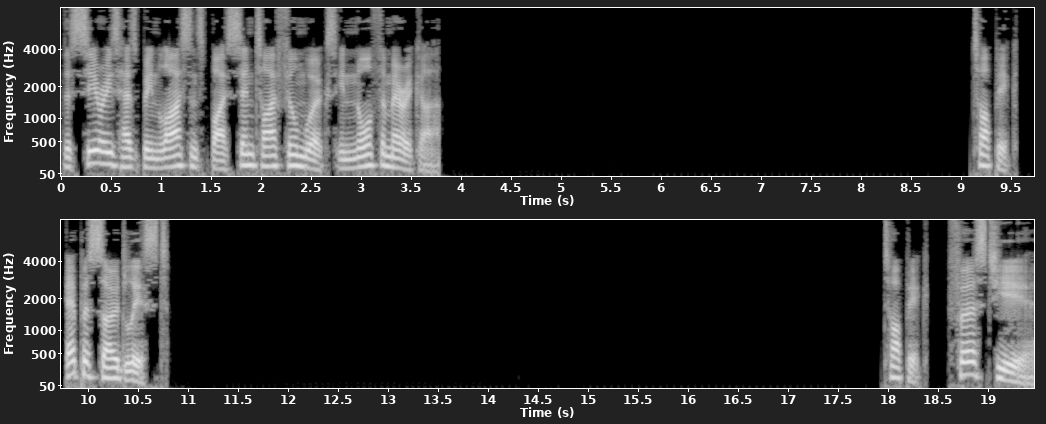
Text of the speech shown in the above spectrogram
The series has been licensed by Sentai Filmworks in North America. Topic: Episode list. Topic: First year.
